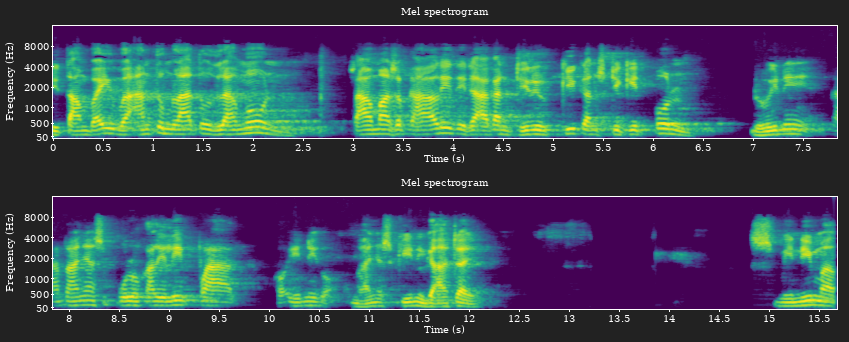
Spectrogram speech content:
Ditambahi wa antum la tudlamun sama sekali tidak akan dirugikan sedikit pun. Duh ini katanya 10 kali lipat. Kok ini kok hanya segini? Nggak ada ya? Minimal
